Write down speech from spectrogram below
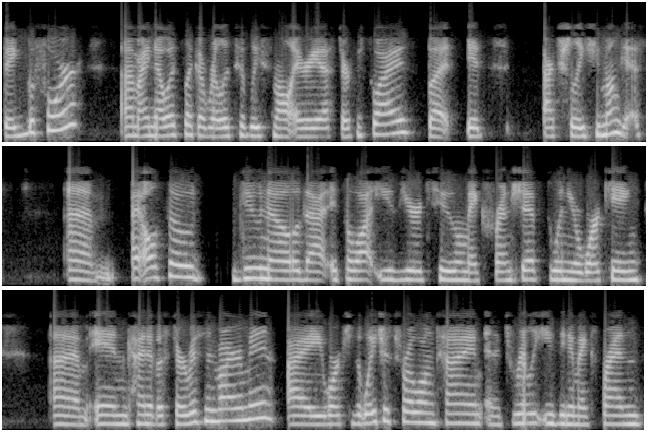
big before. Um, I know it's like a relatively small area surface wise, but it's actually humongous. Um, I also do know that it's a lot easier to make friendships when you're working um, in kind of a service environment. I worked as a waitress for a long time, and it's really easy to make friends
